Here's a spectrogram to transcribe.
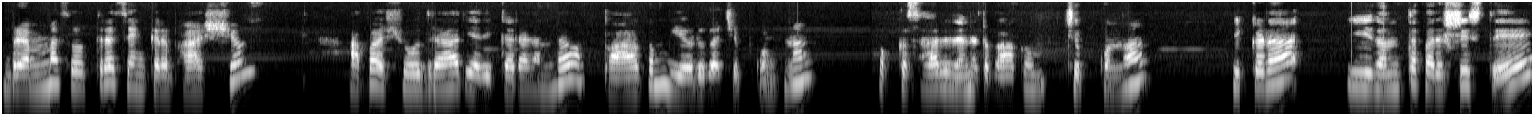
బ్రహ్మసూత్ర శంకర భాష్యం అపశూద్రాది అధికరణంలో భాగం ఏడుగా చెప్పుకుంటున్నాం. ఒక్కసారి నిన్నటి భాగం చెప్పుకుందాం. ఇక్కడ ఇదంతా పరీక్షిస్తే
